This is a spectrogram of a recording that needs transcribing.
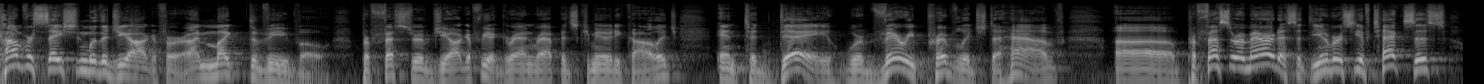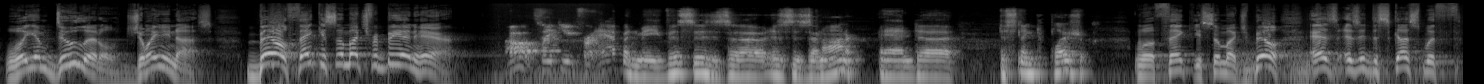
Conversation with a Geographer. I'm Mike DeVivo, professor of geography at Grand Rapids Community College. And today we're very privileged to have uh, Professor Emeritus at the University of Texas, William Doolittle, joining us. Bill, thank you so much for being here. Oh, thank you for having me. This is uh, this is an honor and uh, distinct pleasure. Well, thank you so much, Bill. As as I discussed with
